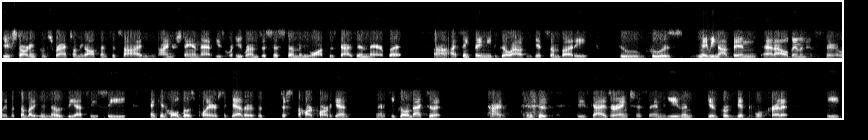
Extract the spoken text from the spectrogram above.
you're starting from scratch on the offensive side, and I understand that he's he runs a system and he wants his guys in there, but uh, I think they need to go out and get somebody who who has maybe not been at Alabama necessarily, but somebody who knows the SEC and can hold those players together. The just the hard part again, to keep going back to it. Timing because these guys are anxious, and even give give full credit, he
